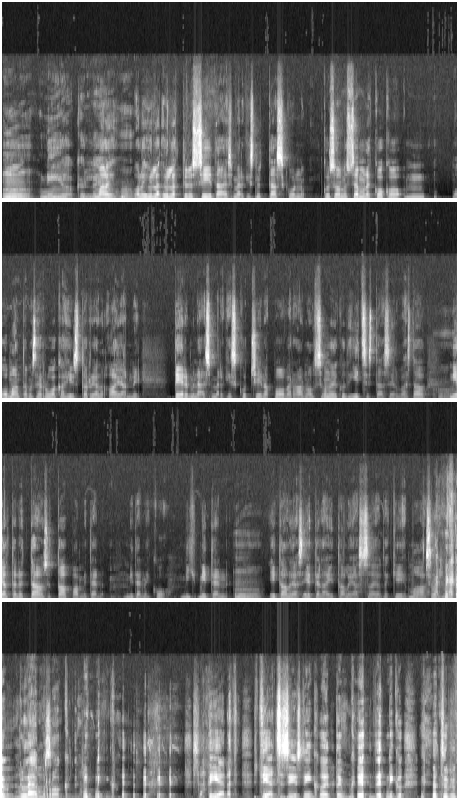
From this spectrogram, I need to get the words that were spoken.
Mm, niin mm. joo, kyllä. Mä olin, joo. olin yllä, yllättynyt siitä esimerkiksi nyt tässä, kun, kun se on ollut semmoinen koko mm, oman tämmöisen ruokahistorian ajan, niin terminä esimerkiksi Cucina Povera on ollut semmoinen joku itsestäänselvä. Sitä on oh. mieltänyt, että tämä on se tapa, miten, miten, niin kuin, mi, miten mm. Italiassa, Etelä-Italiassa jotenkin maaseudulla. Glam rock. Sä tiedät. Tiedätkö siis, niin kuin, että, niin kuin, tuli,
